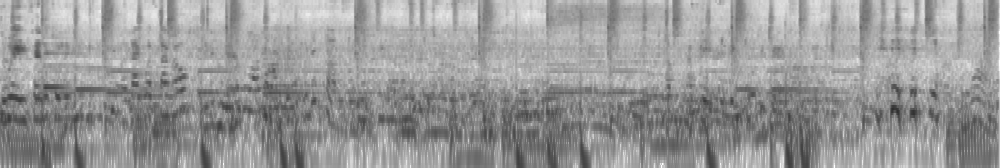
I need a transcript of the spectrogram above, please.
তুমি এই সাইডে চলে একবার তাকাও ধর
